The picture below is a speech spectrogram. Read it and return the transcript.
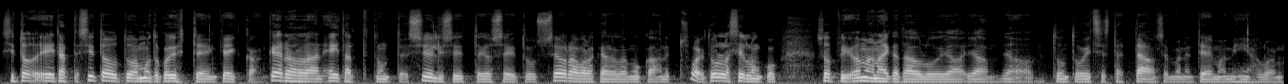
Sito, ei tarvitse sitoutua muuta kuin yhteen keikkaan kerrallaan, ei tarvitse tuntea syyllisyyttä, jos ei tule seuraavalla kerralla mukaan. Nyt voi tulla silloin, kun sopii oman aikatauluun ja, ja, ja tuntuu itsestä, että tämä on semmoinen teema, mihin haluan,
